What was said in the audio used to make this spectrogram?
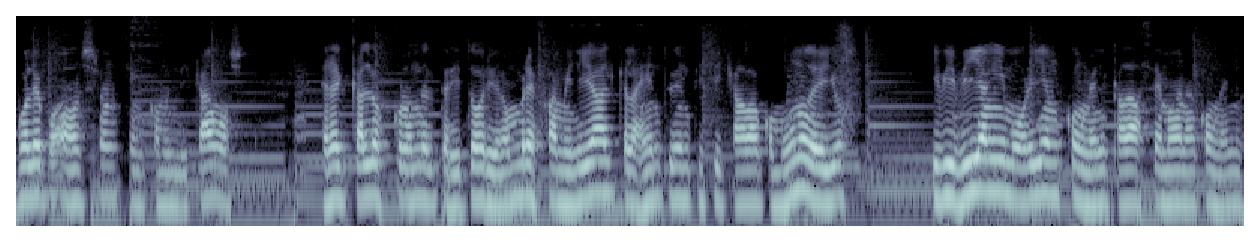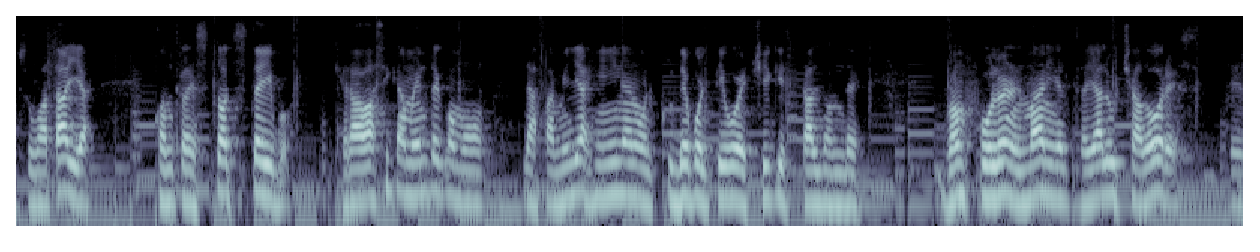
Bob Armstrong, quien como indicamos era el Carlos Colón del territorio, el hombre familiar que la gente identificaba como uno de ellos y vivían y morían con él cada semana con él en su batalla contra el Stud Stable, que era básicamente como la familia Heenan o el Club Deportivo de Chiquistal, donde Ron Fuller, el manager, traía luchadores de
